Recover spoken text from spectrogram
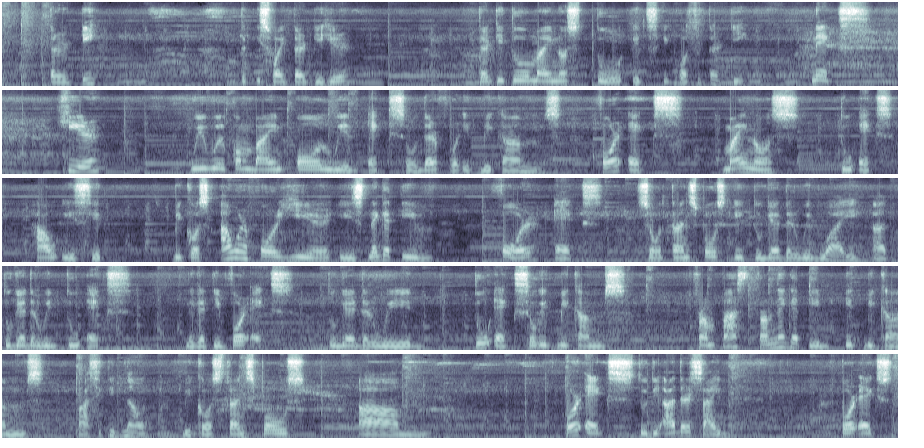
30. That is why 30 here. 32 minus 2 it's equal to 30 next here we will combine all with x. So therefore it becomes 4x minus 2x how is it? Because our 4 here is negative 4x so transpose it together with y uh, together with 2x negative 4x together with 2x so it becomes from past from negative it becomes positive now. Because transpose um, 4x to the other side 4x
